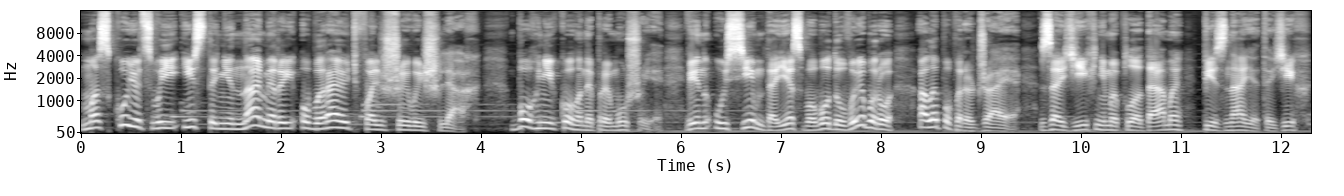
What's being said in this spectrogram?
маскують свої істинні наміри й обирають фальшивий шлях. Бог нікого не примушує. Він усім дає свободу вибору, але попереджає за їхніми плодами пізнаєте їх.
